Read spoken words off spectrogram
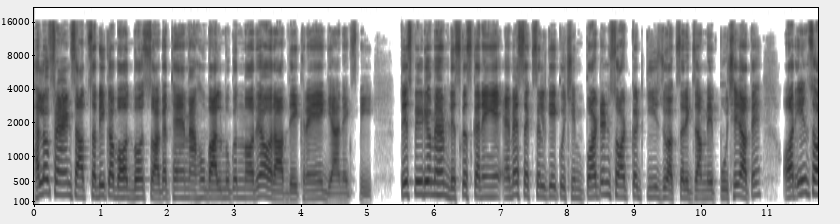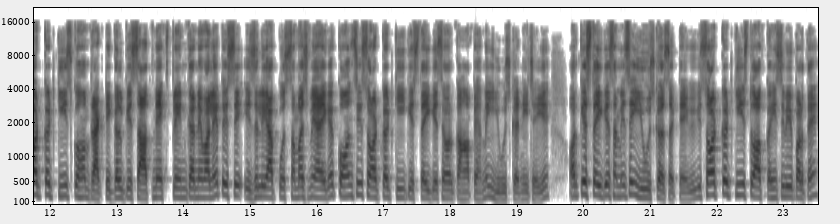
हेलो फ्रेंड्स, आप सभी का बहुत बहुत स्वागत है। मैं हूँ बाल मुकुंद मौर्य और आप देख रहे हैं ज्ञान एक्सपी तो इस वीडियो में हम डिस्कस करेंगे एम एस एक्सेल के कुछ इंपॉर्टेंट शॉर्टकट कीज जो अक्सर एग्ज़ाम में पूछे जाते हैं और इन शॉर्टकट कीज को हम प्रैक्टिकल के साथ में एक्सप्लेन करने वाले हैं। तो इससे इजीली आपको समझ में आएगा कौन सी शॉर्टकट की किस तरीके से और कहाँ पे हमें यूज़ करनी चाहिए और किस तरीके से हम इसे यूज़ कर सकते हैं। क्योंकि शॉर्टकट कीज तो आप कहीं से भी पढ़ते हैं,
